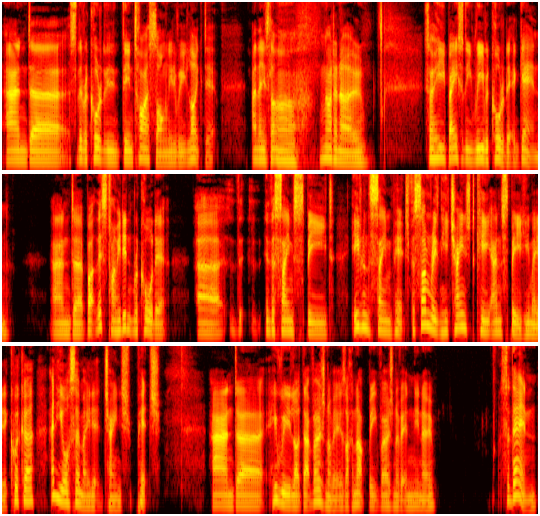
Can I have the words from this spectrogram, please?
and uh, so they recorded the, the entire song, and he really liked it. And then he's like, "Oh, I don't know." So he basically re-recorded it again, and uh, but this time he didn't record it uh, in the same speed, even in the same pitch. For some reason, he changed key and speed. He made it quicker, and he also made it change pitch. And uh, he really liked that version of it. It's like an upbeat version of it, and you know. So then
